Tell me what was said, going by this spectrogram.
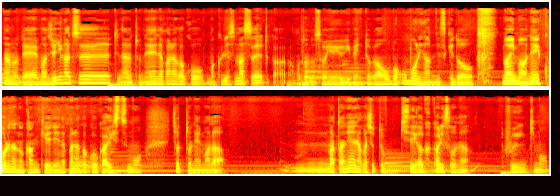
なので、まあ、12月ってなるとねなかなかこう、まあ、クリスマスとかほとんどそういうイベントが主になんですけど、まあ、今はねコロナの関係でなかなかこう外出もちょっとねまだまたねなんかちょっと規制がかかりそうな雰囲気も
